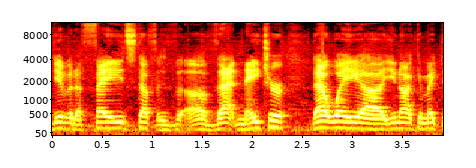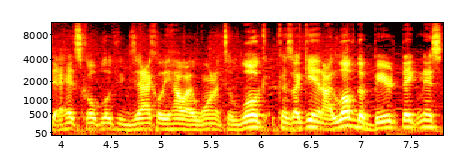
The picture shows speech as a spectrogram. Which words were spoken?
give it a fade, stuff of, that nature. That way, uh, you know, I can make the head sculpt look exactly how I want it to look. Because, again, I love the beard thickness,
